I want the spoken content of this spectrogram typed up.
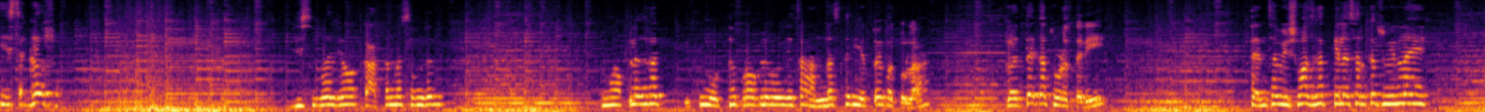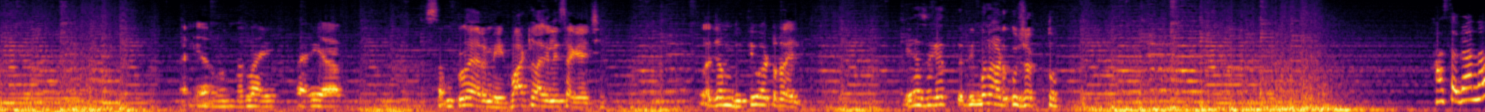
हे सगळं हे सगळं जेव्हा काकांना समजेल तेव्हा आपल्या घरात किती मोठा प्रॉब्लेम होईल याचा अंदाज तरी येतोय का तुला? कळतंय का थोडं तरी? त्यांचा विश्वासघात केल्यासारखंच होईल नाही अरे यार, नाही, अरे यार संपलो यार मी. वाट लागली सगळ्याची. मला जाम भीती वाटू राहिली. या सगळ्यात कधी पण अडकू शकतो. हा सगळा ना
